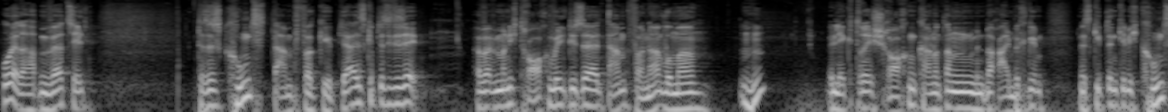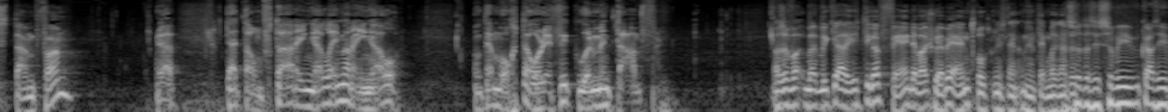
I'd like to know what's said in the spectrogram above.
oh ja, da haben wir erzählt, dass es Kunstdampfer gibt. Ja, es gibt also diese, aber wenn man nicht rauchen will, diese Dampfer, ne, wo man mhm. elektrisch rauchen kann und dann nach allem möglichen. Es gibt dann, glaube ich, Kunstdampfer. Ja, der dampft da Ringerl im Ringel und der macht da alle Figuren mit Dampf. Also war, war wirklich ein richtiger Fan, der war schwer beeindruckt. Und ich denk, denk mal, also das ist so wie quasi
